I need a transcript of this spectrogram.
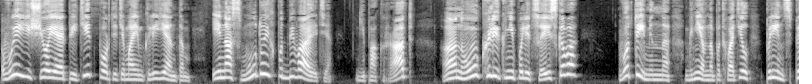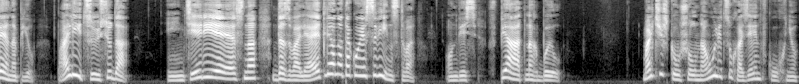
вы еще и аппетит портите моим клиентам, и на смуту их подбиваете. Гиппократ, а ну, кликни полицейского!» «Вот именно!» — гневно подхватил принц Пенопью. Полицию сюда. Интересно, дозволяет ли она такое свинство? Он весь в пятнах был. Мальчишка ушел на улицу, хозяин в кухню.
